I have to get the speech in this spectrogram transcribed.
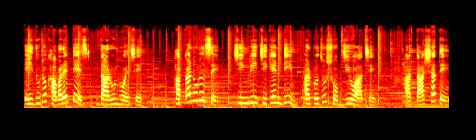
এই দুটো খাবারের টেস্ট দারুণ হয়েছে। হাক্কা নুডলসে চিংড়ি, চিকেন, ডিম আর প্রচুর সবজিও আছে। আর তার সাথে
